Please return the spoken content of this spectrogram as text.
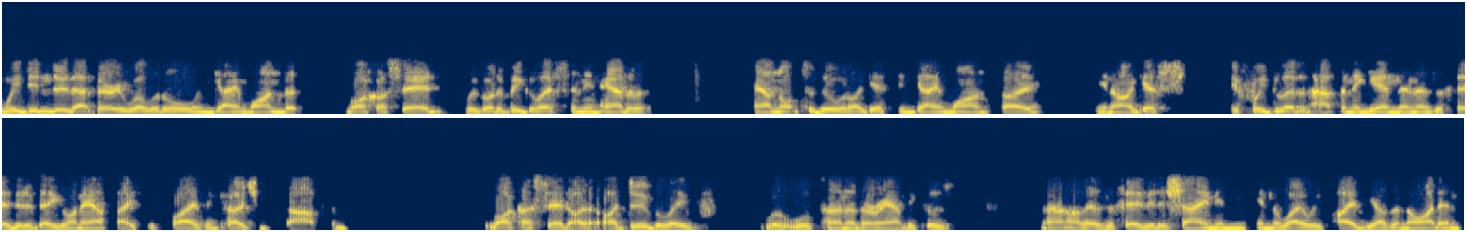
we didn't do that very well at all in game one, but like I said, we got a big lesson in how to how not to do it. I guess in game one. So you know, I guess if we let it happen again, then there's a fair bit of egg on our faces, players and coaching staff. And like I said, I, I do believe we'll, we'll, turn it around because uh, there's a fair bit of shame in, in the way we played the other night, and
